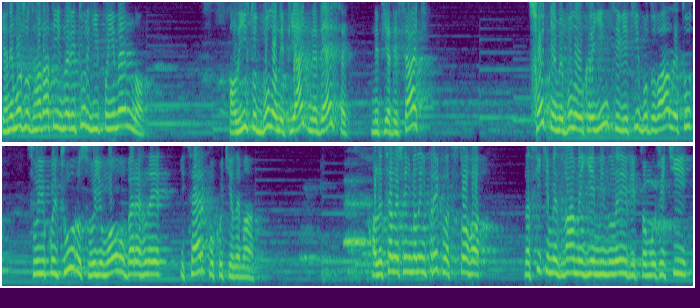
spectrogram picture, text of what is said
Я не можу згадати їх на літургії поіменно. Але їх тут було не 5, не 10, не 50. Сотнями було українців, які будували тут свою культуру, свою мову, берегли і церкву хотіли мати. Але це лише маленький приклад з того, наскільки ми з вами є мінливі в тому житті.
